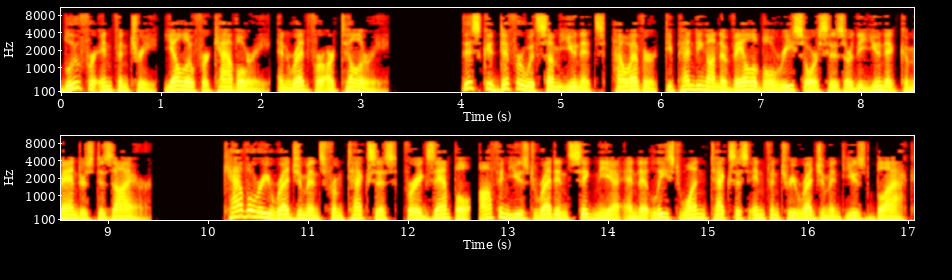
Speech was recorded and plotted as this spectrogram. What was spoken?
blue for infantry, yellow for cavalry, and red for artillery. This could differ with some units, however, depending on available resources or the unit commander's desire. Cavalry regiments from Texas, for example, often used red insignia and at least one Texas infantry regiment used black.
